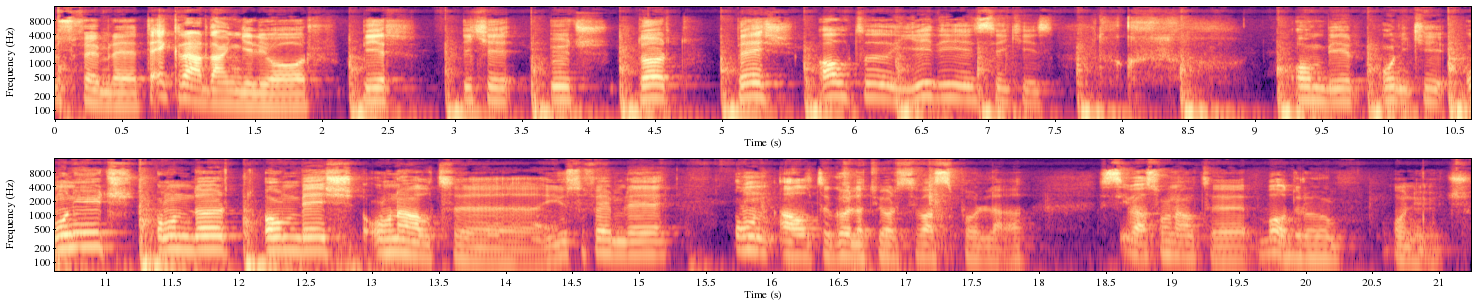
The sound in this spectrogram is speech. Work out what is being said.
Yusuf Emre tekrardan geliyor. 1, 2, 3, 4, 5, 6, 7, 8, 11, 12, 13, 14, 15, 16. Yusuf Emre 16 gol atıyor Sivas Spor'la. Sivas 16, Bodrum 13. Beşiktaş.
